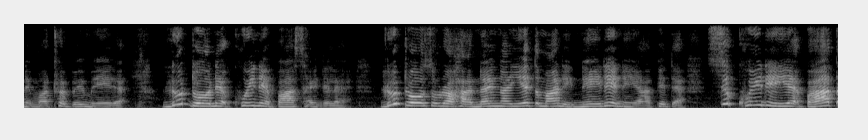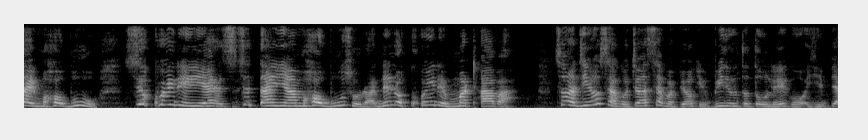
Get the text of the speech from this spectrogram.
နေမှထွက်ပေးမယ်တဲ့။လွတ်တော်နဲ့ခွေးနဲ့ဘာဆိုင်တယ်လဲ။လွတ်တော်ဆိုတော့ဟာနိုင်ငံရေးသမားတွေနေတဲ့နေရာဖြစ်တယ်။စစ်ခွေးတွေရဲ့ဘာတိုက်မဟုတ်ဘူး။စစ်ခွေးတွေရဲ့စစ်တန်းရမဟုတ်ဘူးဆိုတာနင်တို့ခွေးတွေမှတ်ထားပါ။ ဆိုတော့ဒီဥစ္စာကိုကျွန်တော်ဆက်မပြောခင်ဗီဒီယိုတော်တော်လေးကိုအရင်ပြ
